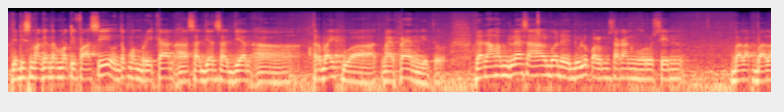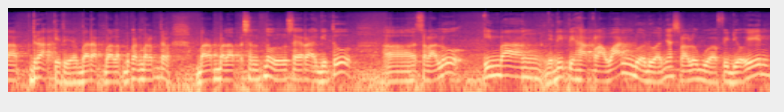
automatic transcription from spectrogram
jadi semakin termotivasi untuk memberikan eh, sajian-sajian eh, terbaik buat my friend gitu. Dan alhamdulillah Sal gue dari dulu kalau misalkan ngurusin balap-balap drag gitu ya balap-balap bukan balap drag balap-balap sentul sera gitu uh, selalu imbang. Jadi pihak lawan dua-duanya selalu gua videoin.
